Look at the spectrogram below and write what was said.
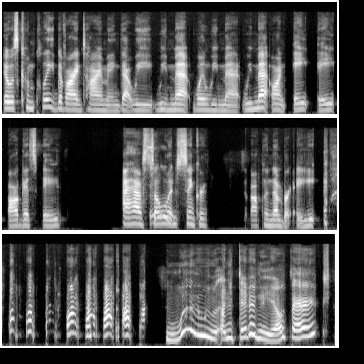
it was complete divine timing that we we met when we met. We met on 8 8, August 8th. I have so Ooh. much synchronicity about the number eight. Woo, infinity, okay.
